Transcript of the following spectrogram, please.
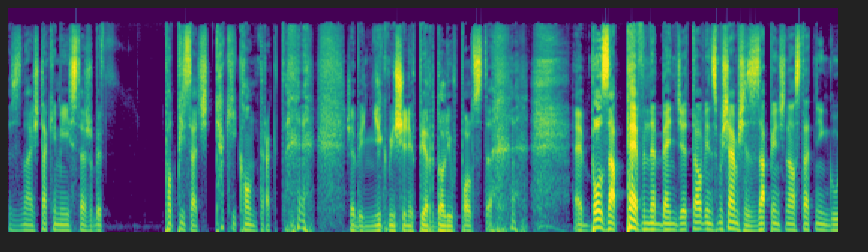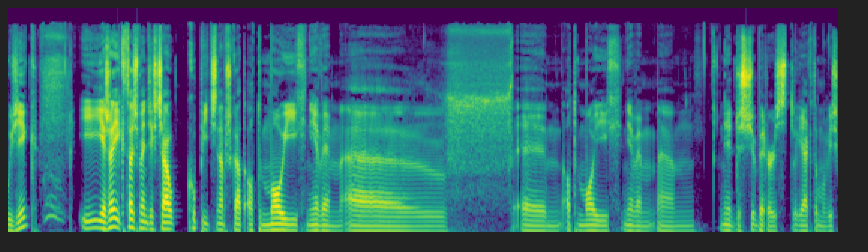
znaleźć takie miejsce, żeby podpisać taki kontrakt, żeby nikt mi się nie wpierdolił w Polsce. E, bo zapewne będzie to, więc musiałem się zapiąć na ostatni guzik. I jeżeli ktoś będzie chciał kupić na przykład od moich, nie wiem, e, e, od moich, nie wiem, e, nie distributors, jak to mówisz,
